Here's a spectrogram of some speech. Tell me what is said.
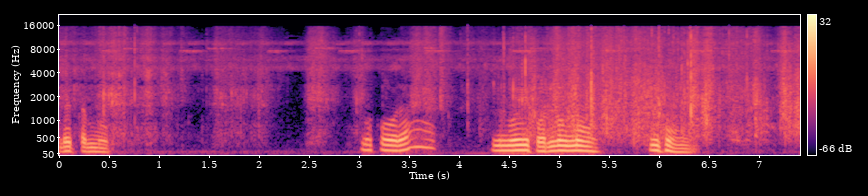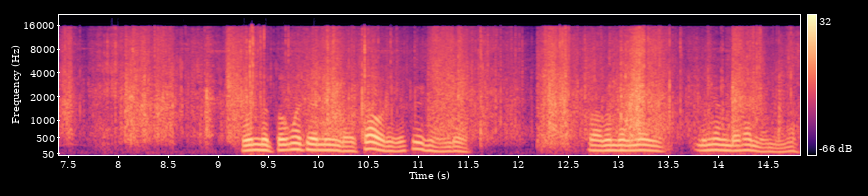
เบ็ดตมุกโอ้โหแล้วมันมีฝนลงมามันแห้งฝนมันตกมาเทื่อหนึ่งแล้วเศร้าเลยก็คือแห้งเลยเพรามันยังไม่ มันยังบ่ทันอย่างนี้เนาะ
